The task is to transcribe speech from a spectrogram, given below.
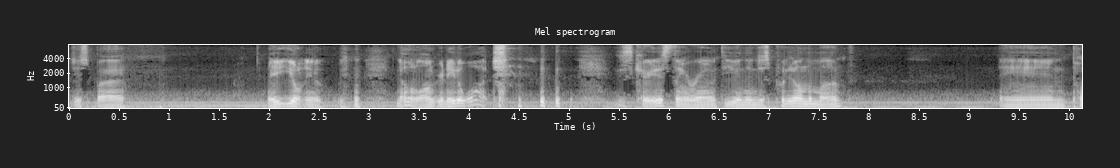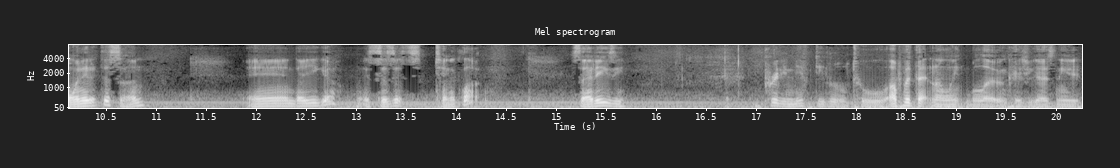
just by you don't need a, no longer need a watch. just carry this thing around with you and then just put it on the month and point it at the sun. And there you go. It says it's 10 o'clock. It's that easy. Pretty nifty little tool. I'll put that in a link below in case you guys need it.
